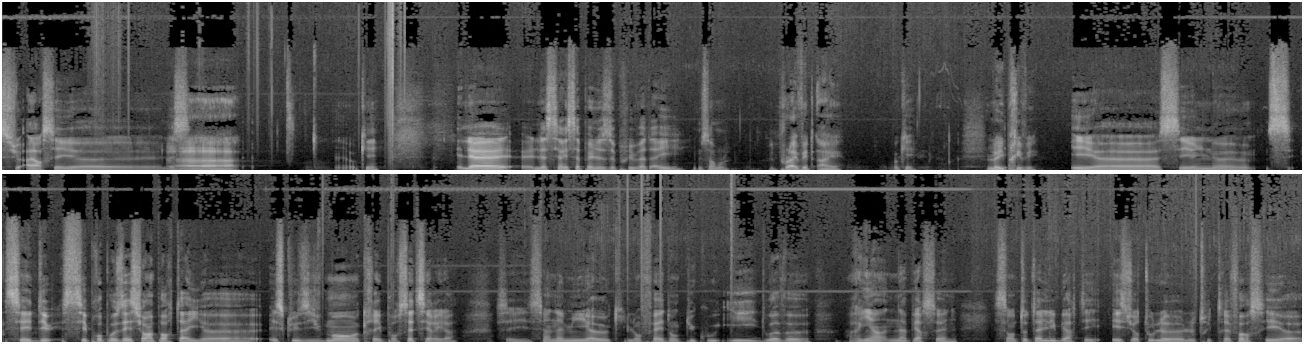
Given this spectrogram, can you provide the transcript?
sur, alors, c'est. La, ok. La, la série s'appelle The Private Eye, il me semble. private eye, Ok. l'œil privé. Et euh, c'est une, c'est- c'est dé- c'est proposé sur un portail euh, exclusivement créé pour cette série-là. C'est c'est un ami à eux qui l'ont fait, donc du coup ils doivent euh, rien à personne. C'est en totale liberté et surtout le, le truc très fort, c'est euh,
